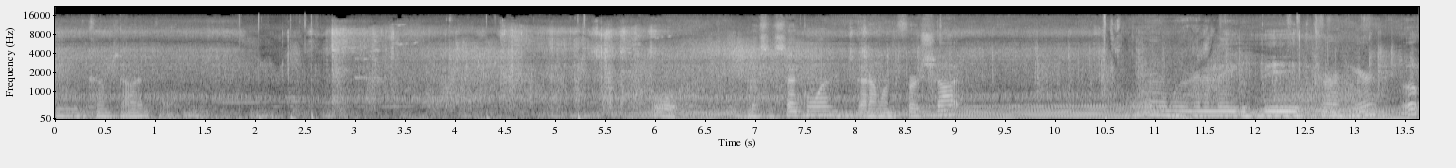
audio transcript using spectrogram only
He comes out and Oh, missed the second one. Got him on the first shot. And we're gonna make a big turn here. Oh,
